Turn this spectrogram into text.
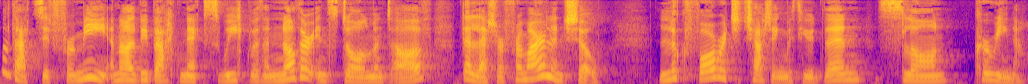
Well, that's it for me, and I'll be back next week with another instalment of the Letter from Ireland show. Look forward to chatting with you then. Slán Carina.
